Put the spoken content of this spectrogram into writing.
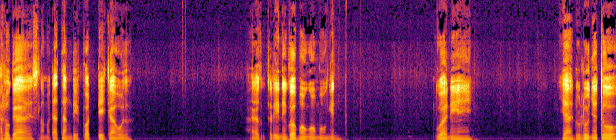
Halo guys, selamat datang di Pod di Gaul. Kali ini gue mau ngomongin gue ini ya dulunya tuh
